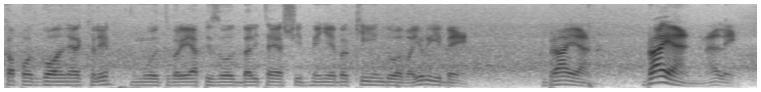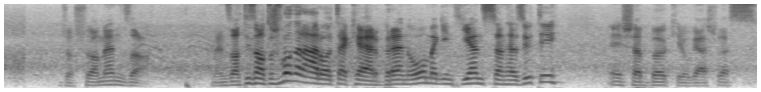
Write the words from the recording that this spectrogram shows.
kapott gól nélküli, a múltkori epizódbeli teljesítményéből kiindulva. Uribe, Brian, Brian mellé, Joshua Menza. Menza a 16-os vonaláról teker, Breno megint Jensenhez üti, és ebből kirúgás lesz.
